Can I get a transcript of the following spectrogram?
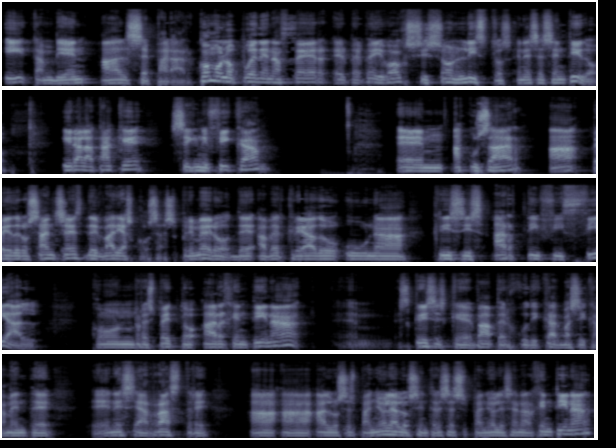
y también al separar. ¿Cómo lo pueden hacer el PP y Vox si son listos en ese sentido? Ir al ataque significa em, acusar a Pedro Sánchez de varias cosas. Primero, de haber creado una crisis artificial con respecto a Argentina, crisis que va a perjudicar básicamente en ese arrastre a, los españoles, a los intereses españoles en Argentina,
